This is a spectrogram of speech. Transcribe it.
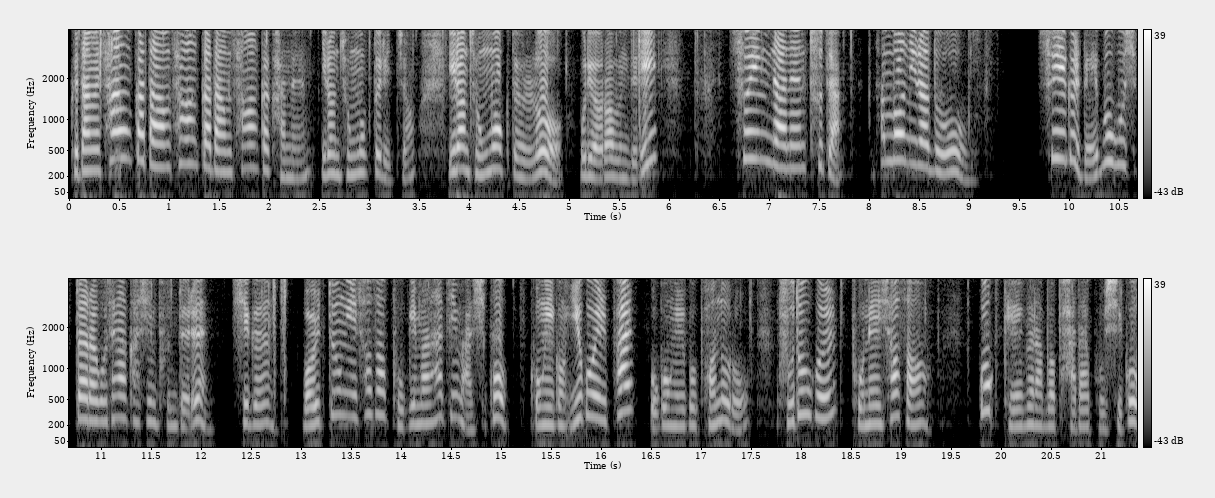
그 다음에 상한가 다음 상한가 다음 상한가 가는 이런 종목들 있죠. 이런 종목들로 우리 여러분들이 수익 나는 투자 한 번이라도 수익을 내보고 싶다라고 생각하신 분들은 지금 멀뚱히 서서 보기만 하지 마시고 020-6518-5019 번호로 구독을 보내셔서 꼭 대응을 한번 받아보시고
